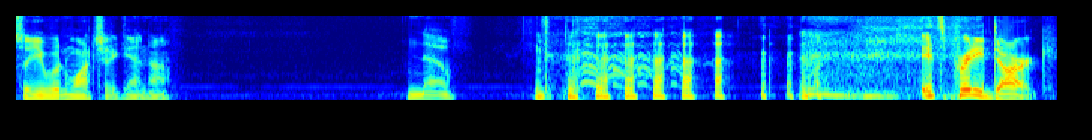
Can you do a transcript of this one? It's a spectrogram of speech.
So you wouldn't watch it again, huh? No. It's pretty dark.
